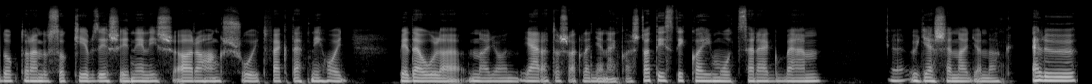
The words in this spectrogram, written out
doktoranduszok képzésénél is arra hangsúlyt fektetni, hogy például nagyon járatosak legyenek a statisztikai módszerekben, ügyesen adjanak elő,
